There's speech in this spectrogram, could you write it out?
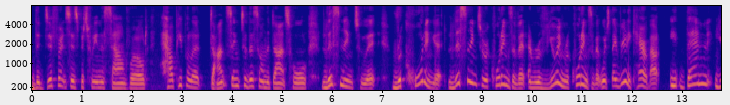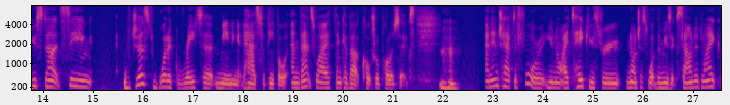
the differences between the sound world how people are dancing to this on the dance hall listening to it recording it listening to recordings of it and reviewing recordings of it which they really care about then you start seeing just what a greater meaning it has for people. And that's why I think about cultural politics. Mm-hmm. And in chapter four, you know, I take you through not just what the music sounded like,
